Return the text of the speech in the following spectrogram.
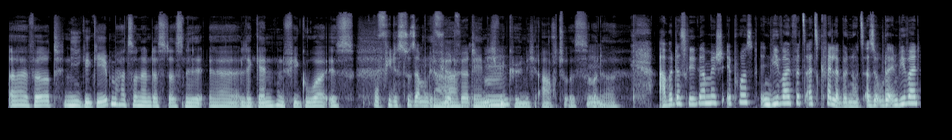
wird, nie gegeben hat, sondern dass das eine äh, Legendenfigur ist. Wo vieles zusammengeführt ja, wird. Ähnlich mhm. wie König Arthurs. Mhm. Oder Aber das Gilgamesch-Epos, inwieweit wird es als Quelle benutzt? Also, oder inwieweit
